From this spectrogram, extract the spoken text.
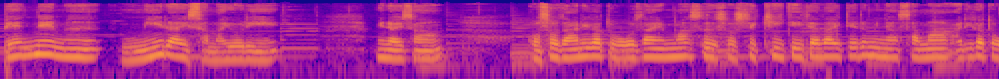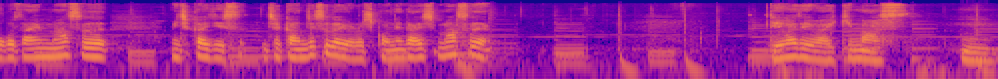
ペンネーム未来様より未来さんご相談ありがとうございます。そして聞いていただいている皆様ありがとうございます。短いです。時間ですがよろしくお願いします。ではでは行きます。うん。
